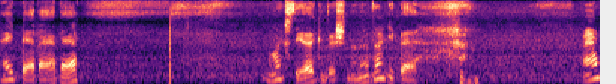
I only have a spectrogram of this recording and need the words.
Hey, bear, bear, bear. Likes the air conditioner now, don't you, bear? Ow.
